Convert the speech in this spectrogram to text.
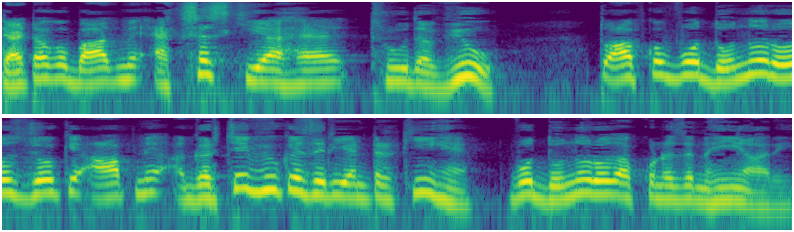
ڈیٹا کو بعد میں ایکسس کیا ہے تھرو دا ویو تو آپ کو وہ دونوں روز جو کہ آپ نے اگرچہ ویو کے ذریعے انٹر کی ہیں وہ دونوں روز آپ کو نظر نہیں آ رہی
